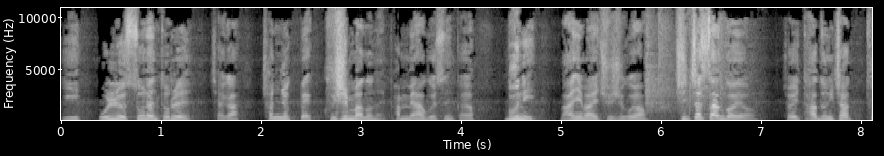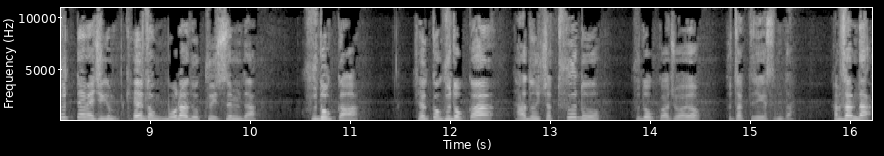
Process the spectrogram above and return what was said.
이 올류 소렌토를 제가 1690만 원에 판매하고 있으니까요. 문의 많이 많이 주시고요. 진짜 싼 거예요. 저희 다둥이차 2 때문에 지금 계속 몰아넣고 있습니다. 구독과 제 거 구독과 다둥이차 2도 구독과 좋아요 부탁드리겠습니다. 감사합니다.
